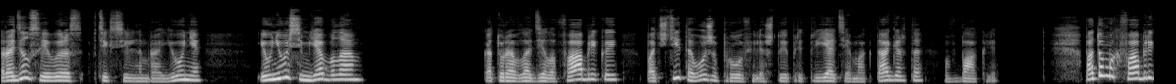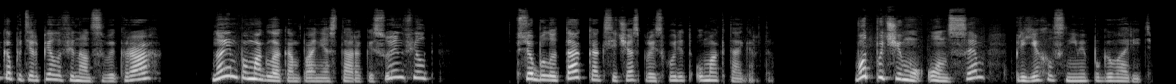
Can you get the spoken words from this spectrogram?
родился и вырос в текстильном районе, и у него семья была, которая владела фабрикой почти того же профиля, что и предприятие Мактагерта в Бакле. Потом их фабрика потерпела финансовый крах, но им помогла компания Старок и Суинфилд. Все было так, как сейчас происходит у Мактагерта. Вот почему он, Сэм, приехал с ними поговорить.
